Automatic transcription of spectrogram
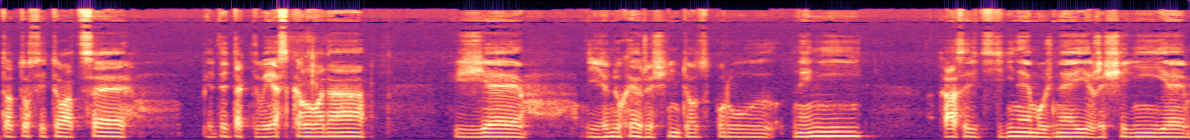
tato situace je teď tak vyeskalovaná, že jednoduché řešení toho sporu není. Dá se říct, jediné možné řešení je eh,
